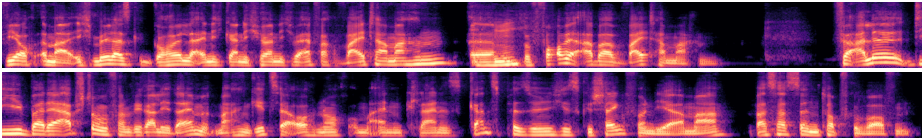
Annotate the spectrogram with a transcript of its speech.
Wie auch immer. Ich will das Geheule eigentlich gar nicht hören. Ich will einfach weitermachen. Ähm, Mhm. bevor wir aber weitermachen, für alle, die bei der Abstimmung von Viralidei mitmachen, geht es ja auch noch um ein kleines, ganz persönliches Geschenk von dir, Amar. Was hast du in den Topf geworfen?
